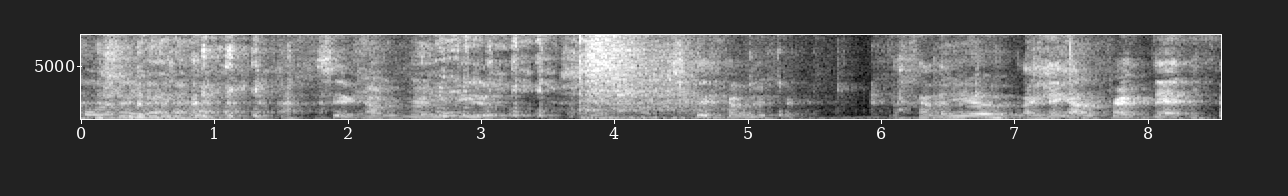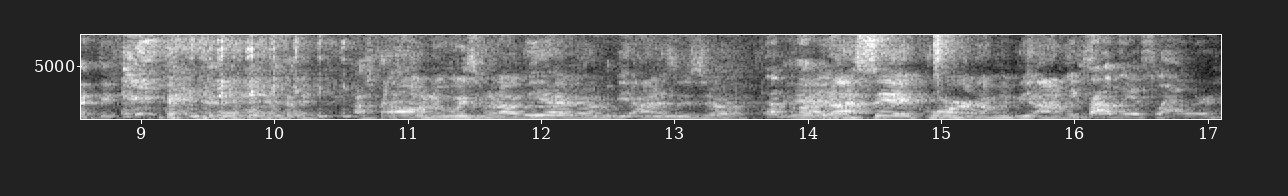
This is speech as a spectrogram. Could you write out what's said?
corn. Shit coming, bro. You need a. Shit coming. Yeah. Like they gotta prep that. I don't know which one I'll be having. I'm gonna be honest with y'all. I'm When I said corn, I'm gonna be honest. You probably a flour.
